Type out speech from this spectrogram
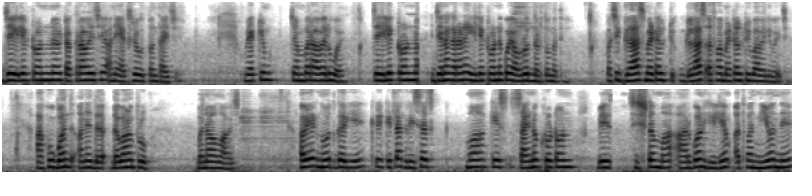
જે ઇલેક્ટ્રોનને ટકરાવે છે અને એક્સરે ઉત્પન્ન થાય છે. વેક્યુમ ચેમ્બર આવેલું હોય, જે ઇલેક્ટ્રોન જેના કારણે ઇલેક્ટ્રોનને કોઈ અવરોધ નડતો નથી. પછી ગ્લાસ મેટલ ગ્લાસ અથવા મેટલ ટ્યુબ આવેલી હોય છે. આખું બંધ અને દબાણ દબાણપ્રૂફ બનાવવામાં આવે છે. હવે એક નોંધ કરીએ કે કેટલાક રિસર્ચમાં કે સાયનોક્રોટોન બેઝ સિસ્ટમમાં આર્ગોન, હિલિયમ અથવા નિયોનને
